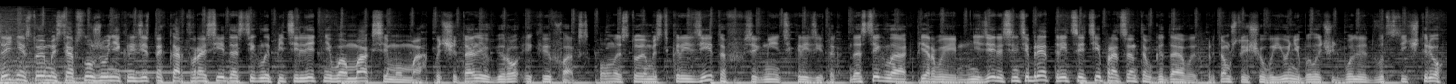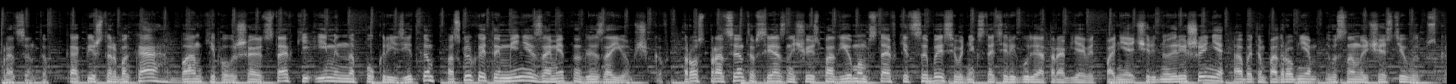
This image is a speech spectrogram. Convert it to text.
Средняя стоимость обслуживания кредитных карт в России достигла пятилетнего максимума, подсчитали в бюро Equifax. Полная стоимость кредитов в сегменте кредиток достигла к первой неделе сентября 30% годовых, при том, что еще в июне было чуть более 24%. Как пишет РБК, банки повышают ставки именно по кредиткам, поскольку это менее заметно для заемщиков. Рост процентов связан еще и с подъемом ставки ЦБ. Сегодня, кстати, регулятор объявит по ней очередное решение. Об этом подробнее в основной части выпуска.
